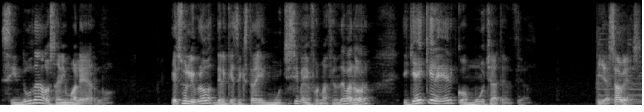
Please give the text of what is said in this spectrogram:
Sin duda os animo a leerlo. Es un libro del que se extrae muchísima información de valor y que hay que leer con mucha atención. Y ya sabes,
